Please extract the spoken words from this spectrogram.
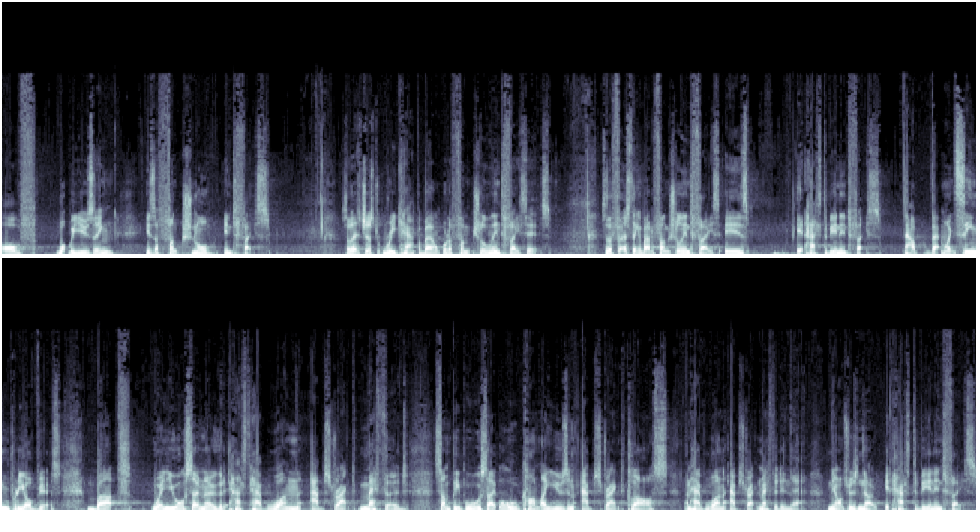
of what we're using is a functional interface. So let's just recap about what a functional interface is. So the first thing about a functional interface is it has to be an interface. Now, that might seem pretty obvious, but when you also know that it has to have one abstract method, some people will say, oh, can't I use an abstract class and have one abstract method in there? And the answer is no, it has to be an interface.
